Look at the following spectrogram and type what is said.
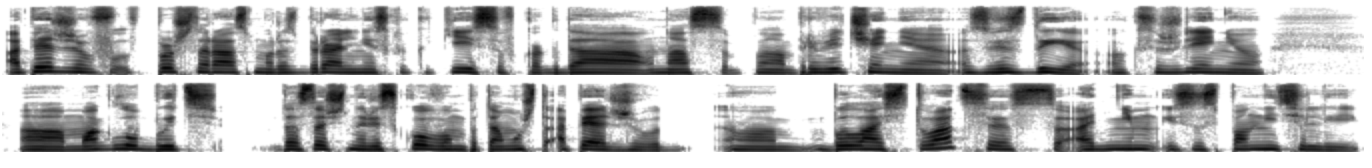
Опять же, в, прошлый раз мы разбирали несколько кейсов, когда у нас а, привлечение звезды, а, к сожалению, а, могло быть достаточно рисковым, потому что, опять же, вот была ситуация с одним из исполнителей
